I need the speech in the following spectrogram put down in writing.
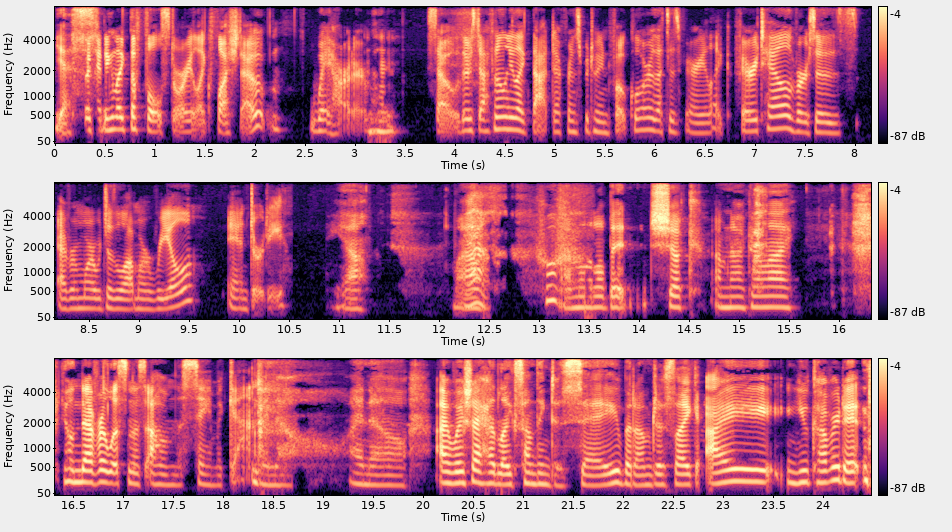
yes. But getting like the full story like fleshed out way harder. Mhm. So there's definitely like that difference between folklore that's just very like fairy tale versus Evermore, which is a lot more real and dirty. Yeah. Wow. Yeah. Whew. I'm a little bit shook. I'm not going to lie. You'll never listen to this album the same again. I know. I know. I wish I had like something to say, but I'm just like, I, you covered it.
